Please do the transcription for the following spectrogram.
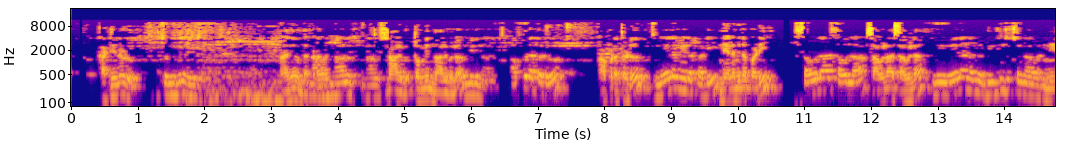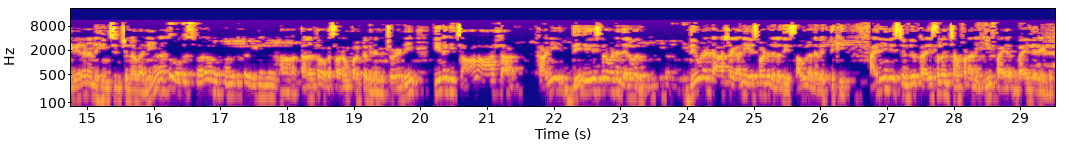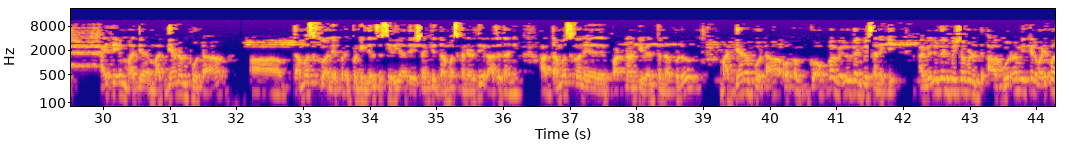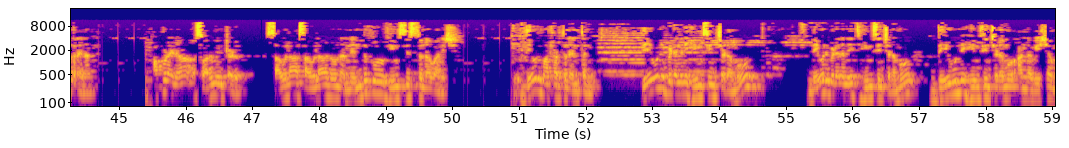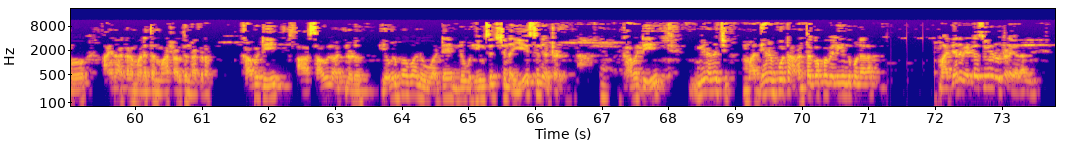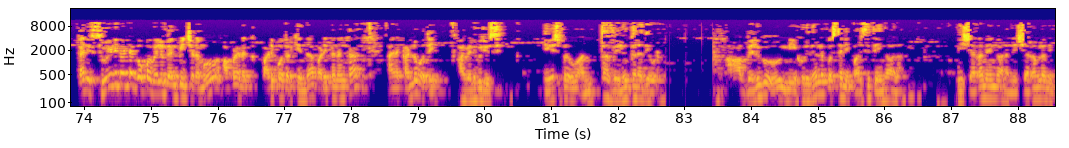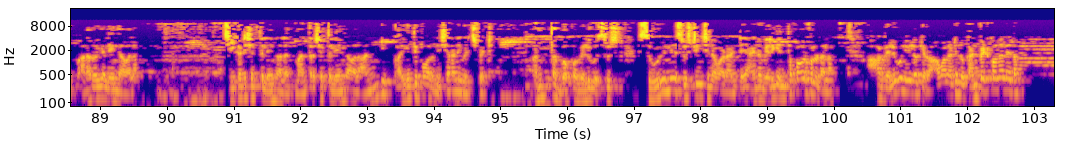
కఠినుడు. అదే ఉంది? నాలుగు. తొమ్మిది నాలుగులో అప్పుడు అతడు అప్పుడు అతడు నేల మీద పడి నేల మీద పడి సౌలా సౌలా సౌలా సౌలా నీవేళ నన్ను హింసించుచున్నావని. నీవేళ నన్ను హింసించున్నావని తనతో ఒక స్వరం పలుకుట వినను. తనతో ఒక స్వరం పలుకుట వినండి చూడండి ఈయనకి చాలా ఆశ కానీ దేశం అంటే తెలియదు దేవుడు అంటే ఆశ కానీ ఏసు అంటే తెలియదు ఈ సౌలు అనే వ్యక్తికి. ఆయన ఏం చేస్తుండు? క్రైస్తవులను చంపడానికి బయ- బయలుదేరిండు. అయితే మధ్య మధ్యాహ్నం పూట దమస్కు అనే ఇప్పుడు నీకు తెలుసు సిరియా దేశానికి దమస్క్ అనేది రాజధాని. ఆ దమస్కు అనే పట్టణానికి వెళ్తున్నప్పుడు మధ్యాహ్నం పూట ఒక గొప్ప వెలుగు కనిపిస్తానికి ఆ వెలుగు కనిపించినప్పుడు ఆ గుర్రం మీదకి పడిపోతారు ఆయన. అప్పుడు ఆయన స్వరం వింటాడు. సౌలా సౌలా నువ్వు నన్ను ఎందుకు హింసిస్తున్నావు అనేసి. దేవుడు మాట్లాడుతున్నాను తను దేవుని బిడ్డలని హింసించడము దేవుని బిడ్డలని హింసించడము దేవుణ్ణి హింసించడము అన్న విషయము ఆయన అక్కడ మనతో మాట్లాడుతున్నాడు అక్కడ. కాబట్టి ఆ సావులు అంటున్నాడు ఎవరు బాబా నువ్వు అంటే నువ్వు హింసించిన యేసుని అంటాడు. కాబట్టి మీరు అనొచ్చు మధ్యాహ్నం పూట అంత గొప్ప వెలుగు ఎందుకు ఉండాలా? మధ్యాహ్నం ఎట్లా సూర్యుడు ఉంటాడు కదా? కానీ సూర్యుని కంటే గొప్ప వెలుగు కనిపించడము అప్పుడు ఆయన పడిపోతాడు కింద పడిపోయినాక ఆయన కళ్ళు పోతాయి ఆ వెలుగు చూసి. యేసు ప్రభు అంత వెలుగు గల దేవుడు. ఆ వెలుగు నీ హృదయంలోకి వస్తే నీ పరిస్థితి ఏం కావాలా? నీ శరీరం ఏం కావాలా? నీ శరీరంలో నీ అనారోగ్యాలు ఏం కావాలా? చీకటి శక్తులు ఏం కావాలి మంత్రశక్తులు ఏం కావాలి? అన్ని పరిగెత్తిపోవాలి నీ విడిచిపెట్టి. అంత గొప్ప వెలుగు సృష్టి సూర్యుని సృష్టించిన అంటే ఆయన వెలుగు ఎంత పవర్ఫుల్ ఉండాలా? ఆ వెలుగు నీలోకి రావాలంటే నువ్వు కనిపెట్టుకోనా లేదా?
